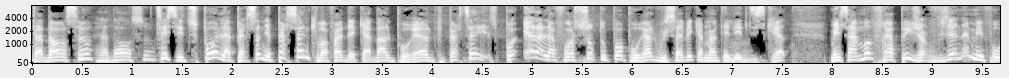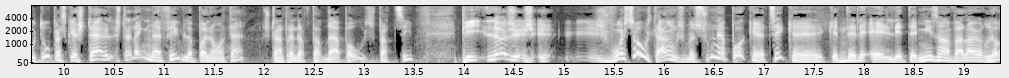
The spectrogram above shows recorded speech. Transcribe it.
t'adores ça? J'adore ça. Tu sais, c'est-tu pas la personne, il y a personne qui va faire de cabale pour elle, puis personne, c'est pas elle à la fois, surtout pas pour elle, vous savez comment elle est mhm. discrète. Mais ça m'a frappé, je revisionnais mes photos parce que j'étais là avec ma fille, il y a pas longtemps, j'étais en train de retarder la pause, je suis parti. Puis là, je, je, vois ça au temps, je me souvenais pas que, tu sais, que, que mhm. elle était mise en valeur là.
